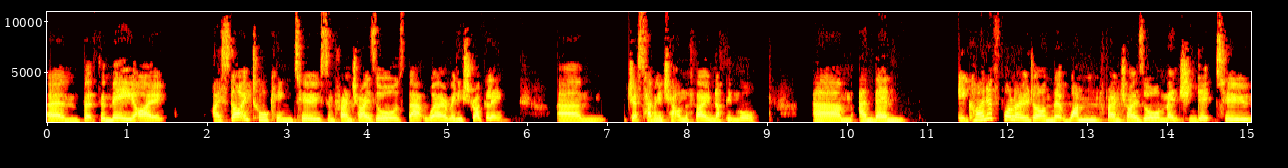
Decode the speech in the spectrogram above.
Um, but for me, I, I started talking to some franchisors that were really struggling, um, just having a chat on the phone, nothing more. Um, and then it kind of followed on that one franchisor mentioned it to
